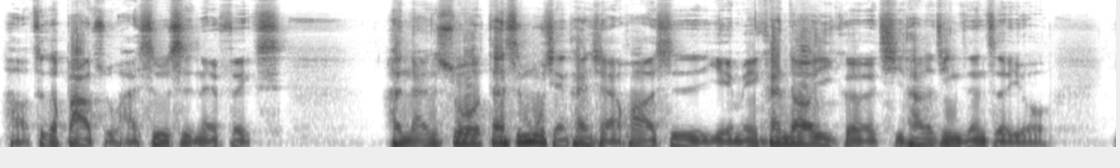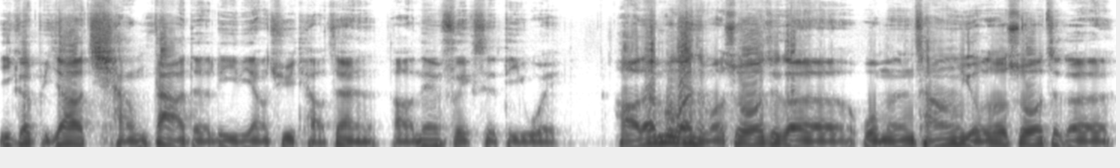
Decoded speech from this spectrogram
好，这个霸主还是不是 Netflix 很难说。但是目前看起来的话，是也没看到一个其他的竞争者有一个比较强大的力量去挑战啊、呃、Netflix 的地位。好，但不管怎么说，这个我们常有时候说，这个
